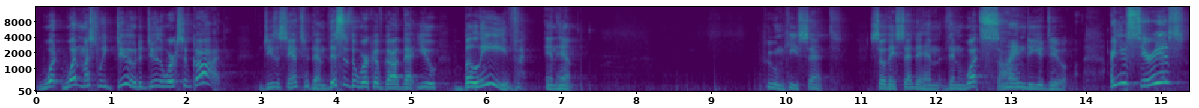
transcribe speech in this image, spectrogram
What, what must we do to do the works of God? Jesus answered them, This is the work of God that you believe in him, whom he sent. So they said to him, Then what sign do you do? Are you serious?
